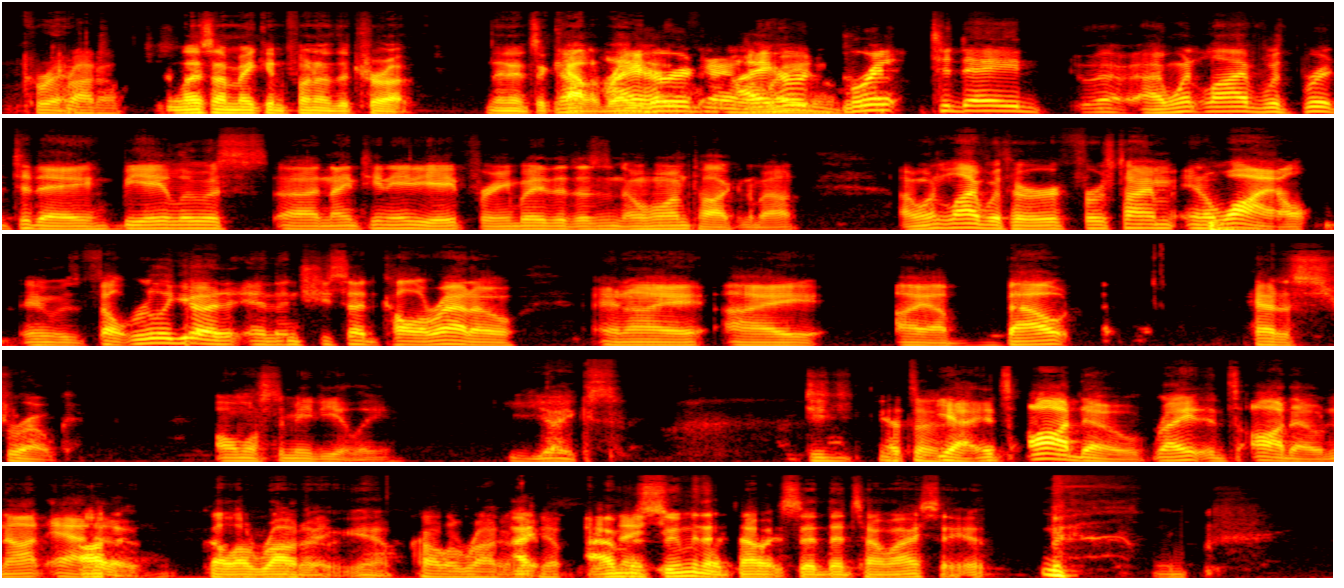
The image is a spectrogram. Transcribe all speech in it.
correct. Colorado. Unless I'm making fun of the truck, then it's a No, Colorado. I heard I heard Brit today. uh, I went live with Brit today. B.A. Lewis, uh, 1988. For anybody that doesn't know who I'm talking about, I went live with her first time in a while. It was felt really good, and then she said Colorado, and I I I about had a stroke almost immediately. Yikes. Did That's a yeah, it's auto, right? It's auto, not Addo. Auto. Colorado. Okay. Yeah. Colorado. I, yep. I'm Thank you. assuming that's how it said. That's how I say it.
